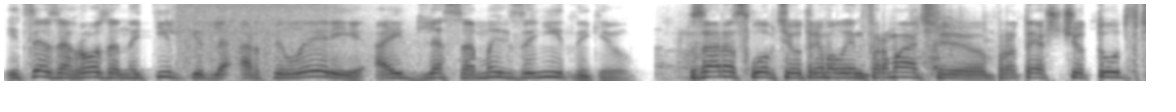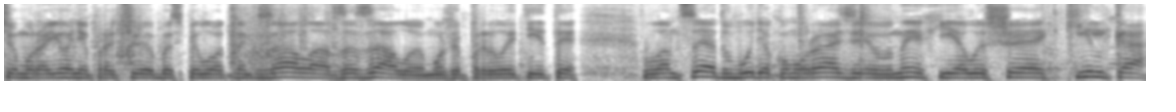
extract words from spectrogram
І це загроза не тільки для артилерії, а й для самих зенітників. Зараз хлопці отримали інформацію про те, що тут в цьому районі працює безпілотник зала. За залою може прилетіти ланцет. В будь-якому разі в них є лише кілька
